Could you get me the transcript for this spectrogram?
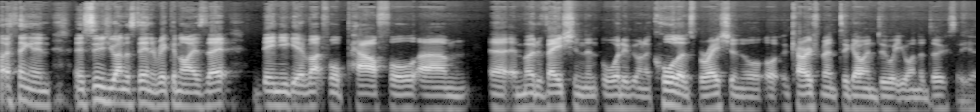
I think, and as soon as you understand and recognize that, then you get a much more powerful um, uh, motivation and or whatever you want to call it, inspiration or, or encouragement to go and do what you want to do. So yeah,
